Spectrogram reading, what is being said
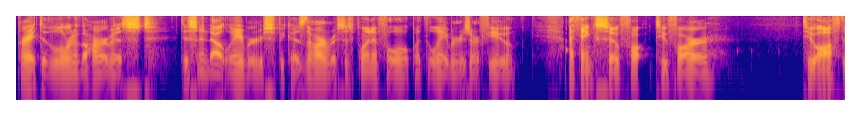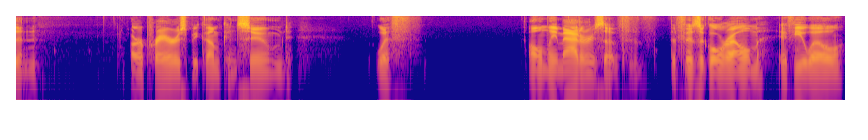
Pray to the Lord of the harvest to send out laborers because the harvest is plentiful, but the laborers are few. I think so far too far too often our prayers become consumed with only matters of the physical realm, if you will,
